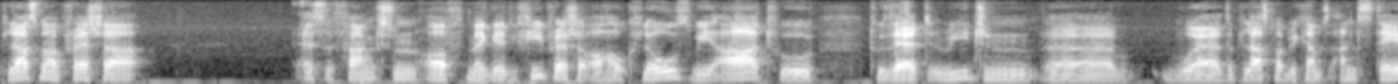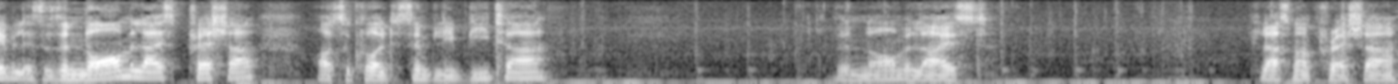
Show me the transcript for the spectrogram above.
plasma pressure as a function of magnetic field pressure or how close we are to to that region uh, where the plasma becomes unstable is the normalized pressure, also called simply beta. The normalized plasma pressure,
